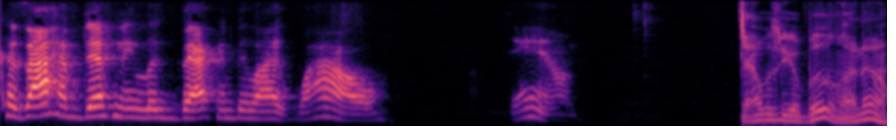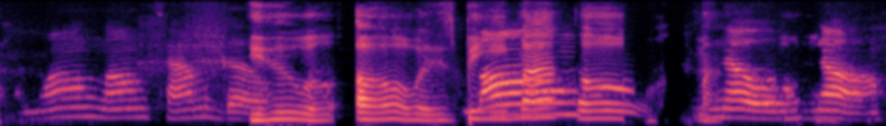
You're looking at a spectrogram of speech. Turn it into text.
Cause I have definitely looked back and be like, wow, damn, That was your boo. I know. a long, long time ago. You will always be Long- my oh, my no, oh, no,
